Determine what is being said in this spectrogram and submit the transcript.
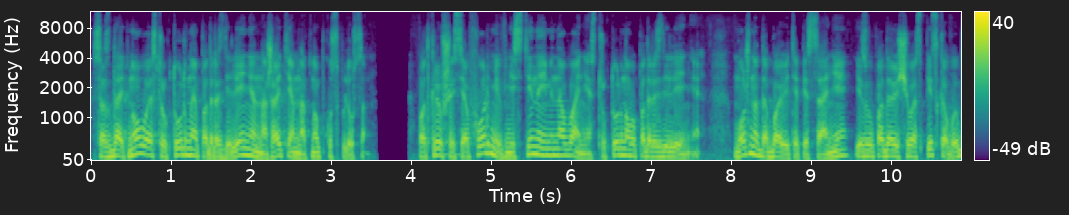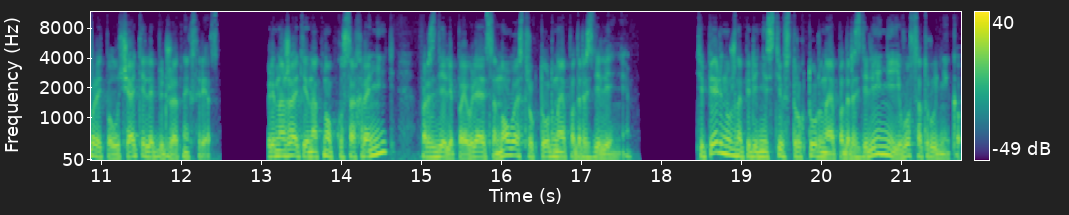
Создать новое структурное подразделение нажатием на кнопку с плюсом. В открывшейся форме внести наименование структурного подразделения. Можно добавить описание, из выпадающего списка выбрать получателя бюджетных средств. При нажатии на кнопку «Сохранить» в разделе появляется новое структурное подразделение. Теперь нужно перенести в структурное подразделение его сотрудников.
